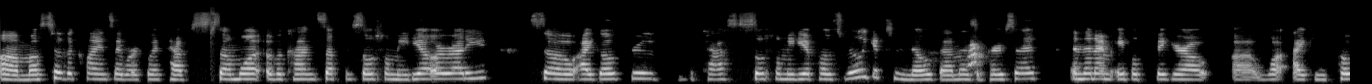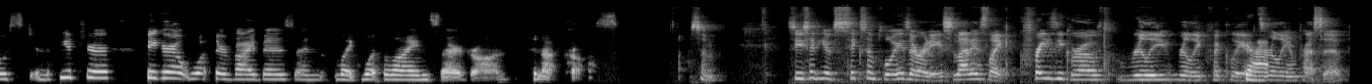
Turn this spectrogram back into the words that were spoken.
Um, most of the clients I work with have somewhat of a concept of social media already. So I go through the past social media posts, really get to know them as a person, and then I'm able to figure out uh, what I can post in the future, figure out what their vibe is, and like what the lines that are drawn to not cross. Awesome. So you said you have six employees already. So that is like crazy growth really, really quickly. Yeah. It's really impressive.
